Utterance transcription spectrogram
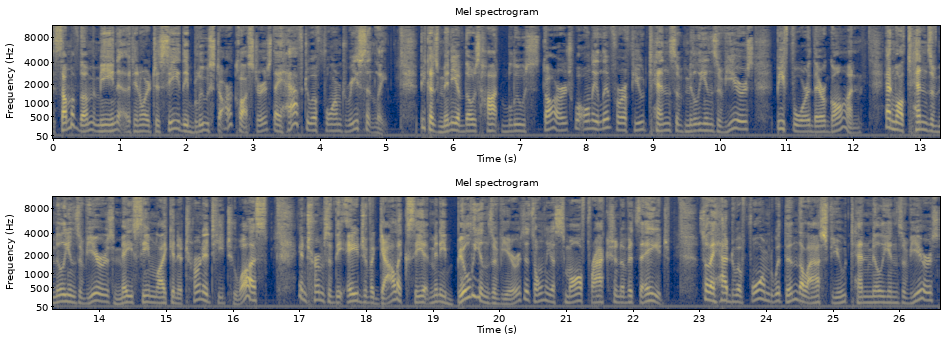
some of them mean in order to see the blue star clusters, they have to have formed recently because many of those hot blue stars will only live for a few tens of millions of years before they're gone. And while tens of millions of years may seem like an eternity to us, in terms of the age of a galaxy at many billions of years, it's only a small fraction of its age. So they had to have formed within the last few 10 millions of years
